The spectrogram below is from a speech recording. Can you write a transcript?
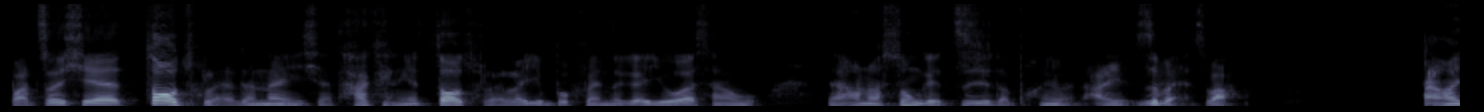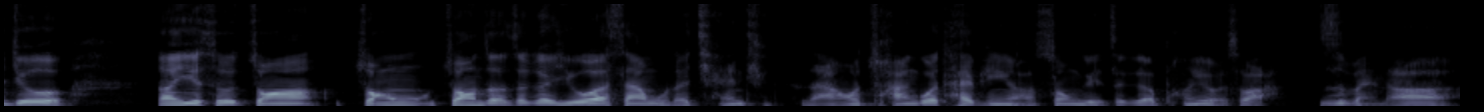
把这些造出来的那一些，他肯定造出来了一部分这个铀二三五，然后呢送给自己的朋友哪里？日本是吧？然后就让一艘装装装着这个 U 二三五的潜艇，然后穿过太平洋送给这个朋友是吧？日本的，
